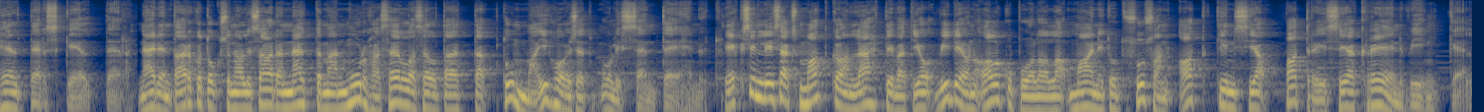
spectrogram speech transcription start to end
helterskelter. Näiden tarkoituksena oli saada näyttämään murha sellaiselta, että tumma-ihoiset olisi sen tehnyt. Eksin lisäksi matkaan lähtivät jo videon alkupuolella mainitut Susan Atkins ja Patricia Krenwinkel.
